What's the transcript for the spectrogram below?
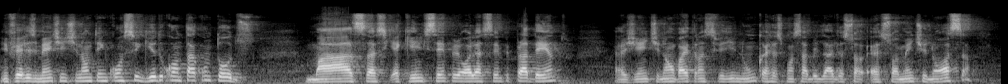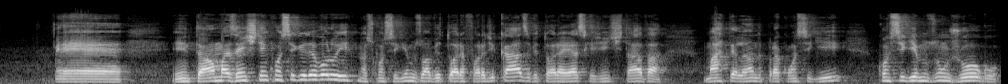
Infelizmente a gente não tem conseguido contar com todos, mas aqui a gente sempre olha sempre para dentro. A gente não vai transferir nunca, a responsabilidade é, so, é somente nossa. É, então, mas a gente tem conseguido evoluir. Nós conseguimos uma vitória fora de casa, vitória essa que a gente estava martelando para conseguir. Conseguimos um jogo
